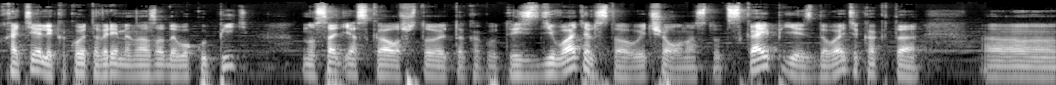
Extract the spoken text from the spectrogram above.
хотели какое-то время назад его купить, но Сатья сказал, что это какое-то издевательство. Вы что, у нас тут скайп есть, давайте как-то э,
